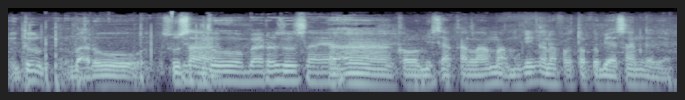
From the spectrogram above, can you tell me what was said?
itu baru susah itu baru susah ya Nah, kalau misalkan lama mungkin karena faktor kebiasaan kali ya.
